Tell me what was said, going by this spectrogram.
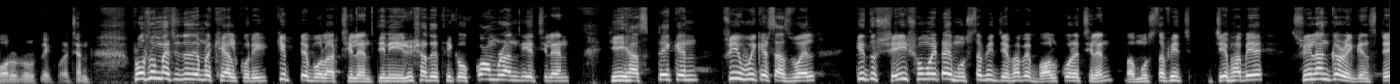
বড় রোল প্লে করেছেন। প্রথম ম্যাচে যদি আমরা খেয়াল করি, কিপটে বোলার ছিলেন তিনি ঋষাদের থেকেও কম রান দিয়েছিলেন। He has taken three wickets as well কিন্তু সেই সময়টায় মুস্তাফিজ যেভাবে বল করেছিলেন বা মুস্তাফিজ যেভাবে শ্রীলঙ্কার এগেনস্টে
